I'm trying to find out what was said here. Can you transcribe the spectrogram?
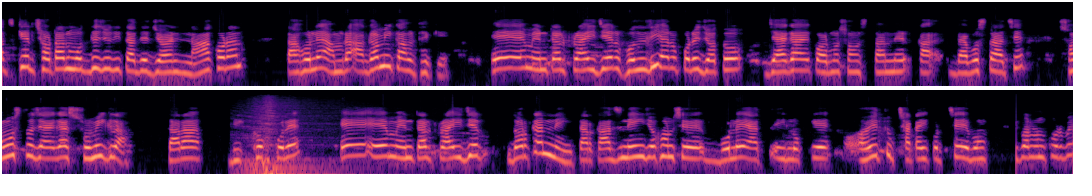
আজকের ছটার মধ্যে যদি তাদের জয়েন্ট না করান, তাহলে আমরা আগামীকাল থেকে এএম এন্টারপ্রাইজের হলদিয়ার উপরে যত জায়গায় কর্মসংস্থানের ব্যবস্থা আছে, সমস্ত জায়গায় শ্রমিকরা, তারা বিক্ষোভ করে এএম এন্টারপ্রাইজের দরকার নেই, তার কাজ নেই যখন সে বলে এই লোককে অহেতুক ছাঁটাই করছে এবং পালন করবে।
